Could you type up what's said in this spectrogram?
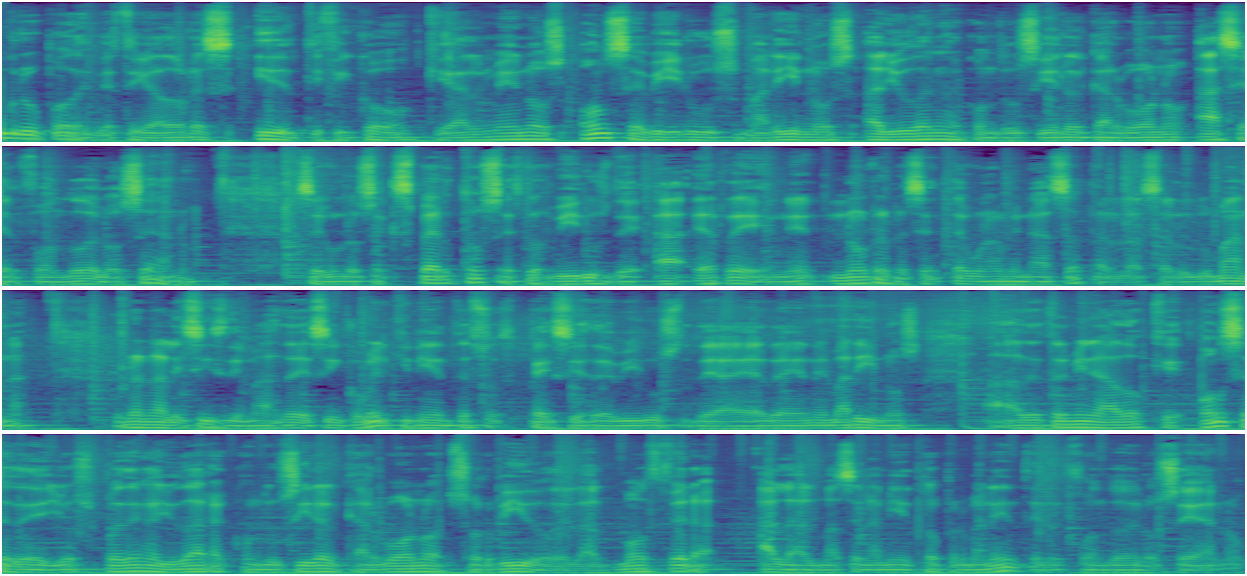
Un grupo de investigadores identificó que al menos 11 virus marinos ayudan a conducir el carbono hacia el fondo del océano. Según los expertos, estos virus de ARN no representan una amenaza para la salud humana. Un análisis de más de 5.500 especies de virus de ARN marinos ha determinado que 11 de ellos pueden ayudar a conducir el carbono absorbido de la atmósfera al almacenamiento permanente en el fondo del océano.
